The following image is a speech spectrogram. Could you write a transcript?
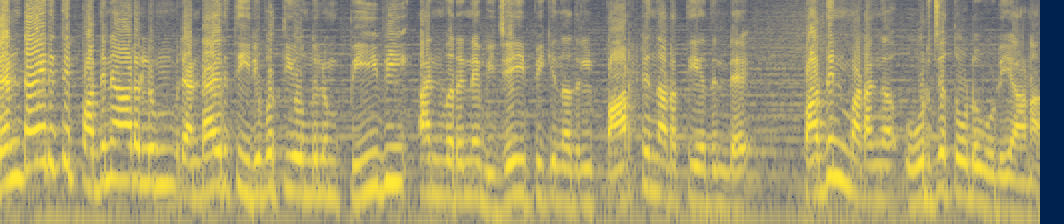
രണ്ടായിരത്തി പതിനാറിലും രണ്ടായിരത്തി ഇരുപത്തിയൊന്നിലും പി വി അൻവറിനെ വിജയിപ്പിക്കുന്നതിൽ പാർട്ടി നടത്തിയതിന്റെ പതിന്മടങ്ങ് ഊർജത്തോടുകൂടിയാണ്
